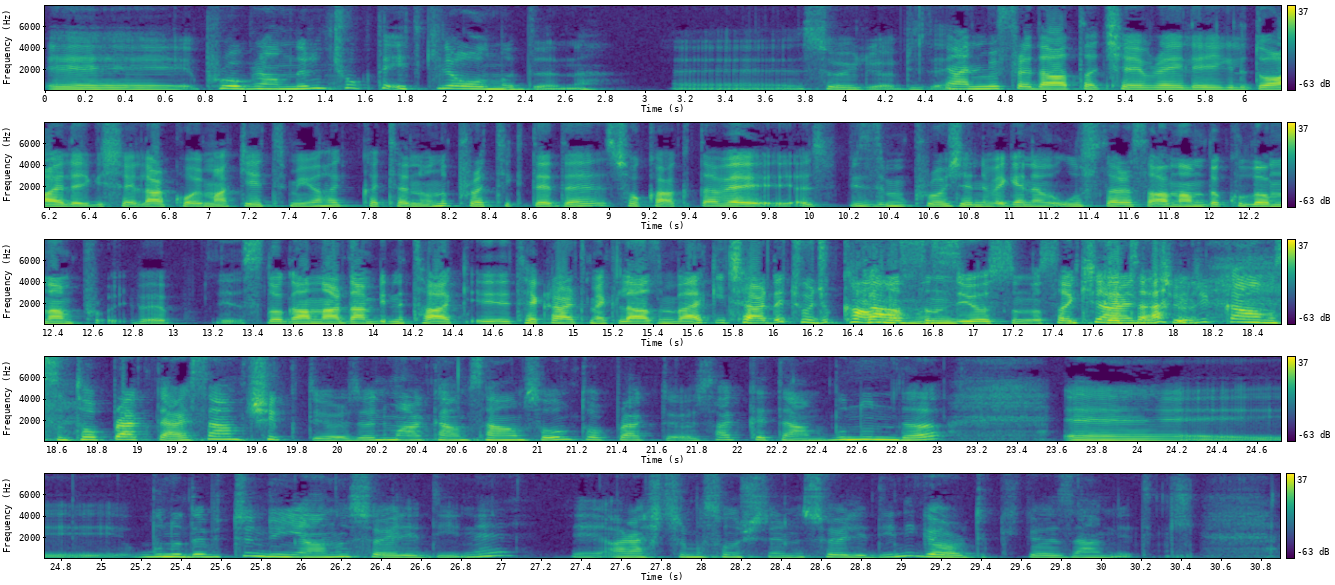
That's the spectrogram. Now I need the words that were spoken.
e, programların çok da etkili olmadığını e, söylüyor bize. Yani müfredata çevreyle ilgili doğayla ilgili şeyler koymak yetmiyor. Hakikaten onu pratikte de sokakta ve bizim projenin ve genel uluslararası anlamda kullanılan e, sloganlardan birini e, tekrar etmek lazım belki. İçeride çocuk kalmasın, Kalmasın. diyorsunuz. Hakikaten. İçeride çocuk kalmasın toprak dersem çık diyoruz. Önüm arkam sağım solum toprak diyoruz. Hakikaten bunun da e, bunu da bütün dünyanın söylediğini e, araştırma sonuçlarının söylediğini gördük, gözlemledik.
